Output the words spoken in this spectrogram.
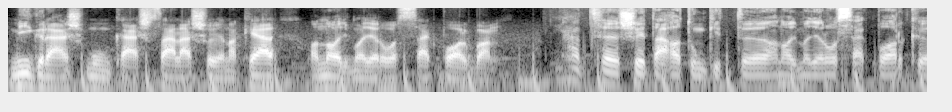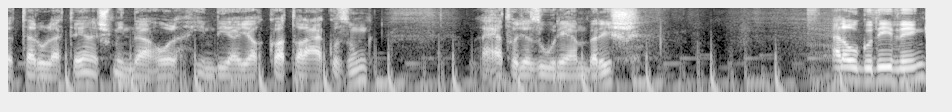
migráns munkás szállásoljanak el a Nagy Magyarország Parkban. Hát sétálhatunk itt a Nagy Magyarország Park területén, és mindenhol indiaiakkal találkozunk. Lehet, hogy az úriember is. Hello, good evening.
